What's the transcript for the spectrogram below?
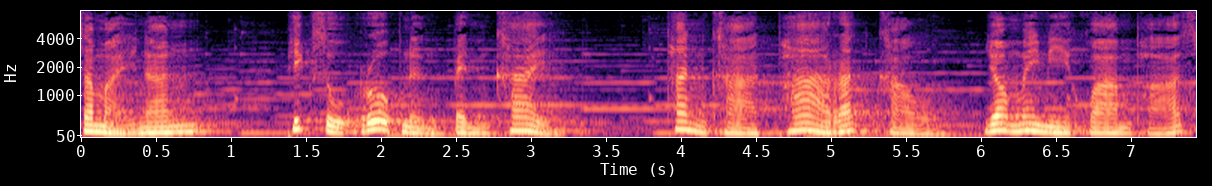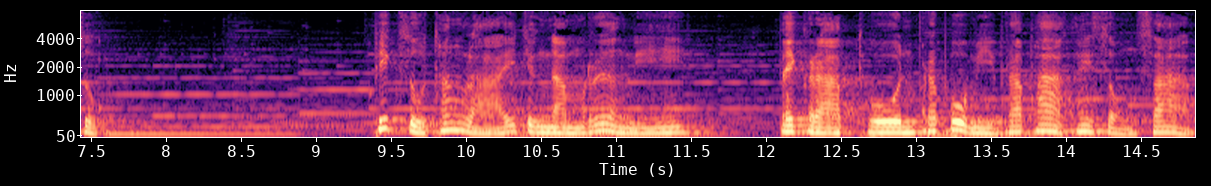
สมัยนั้น ภิกษุรูปหนึ่งเป็นไข้ ท่านขาดผ้ารัดเข่าย่อมไม่มีความผาสุกภิกษุทั้งหลายจึงนำเรื่องนี้ ไปกราบทูลพระผู้มีพระภาคให้ทรงทราบพ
